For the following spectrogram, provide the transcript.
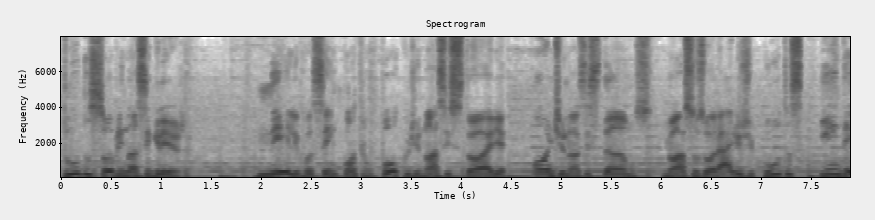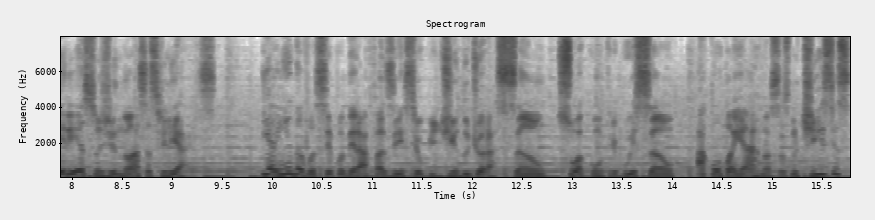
tudo sobre nossa igreja. Nele você encontra um pouco de nossa história, onde nós estamos, nossos horários de cultos e endereços de nossas filiais. E ainda você poderá fazer seu pedido de oração, sua contribuição, acompanhar nossas notícias,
